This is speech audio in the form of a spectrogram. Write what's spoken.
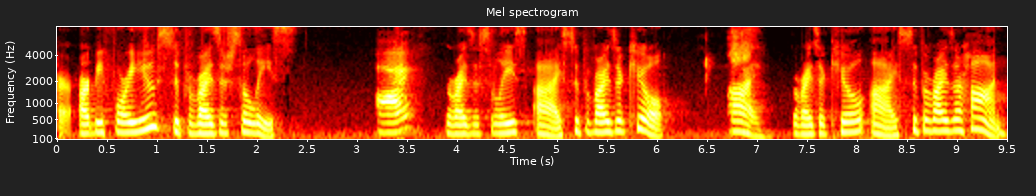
are- are before you. Supervisor Solis. Aye. Supervisor Solis, aye. Supervisor Kuhl. Aye. Supervisor Kuhl, aye. Supervisor Hahn.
